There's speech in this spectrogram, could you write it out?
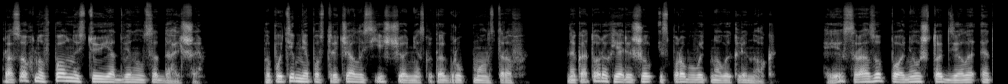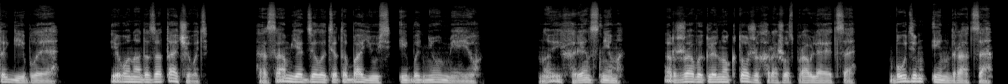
Просохнув полностью, я двинулся дальше. По пути мне повстречалось еще несколько групп монстров, на которых я решил испробовать новый клинок. И сразу понял, что дело это гиблое. Его надо затачивать. А сам я делать это боюсь, ибо не умею. Ну и хрен с ним. Ржавый клинок тоже хорошо справляется. Будем им драться.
